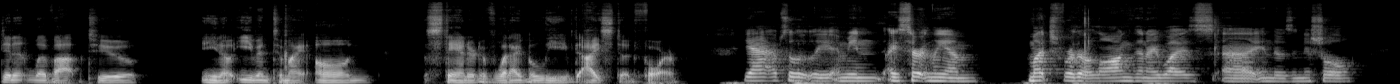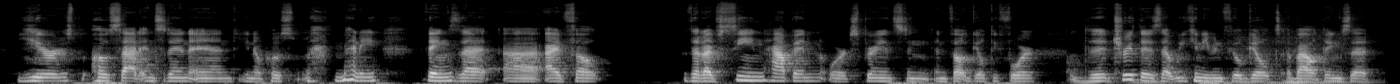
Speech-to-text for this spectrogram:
didn't live up to, you know, even to my own standard of what I believed I stood for. Yeah, absolutely. I mean, I certainly am much further along than I was uh, in those initial years post that incident and, you know, post many things that uh, I felt that I've seen happen or experienced and, and felt guilty for the truth is that we can even feel guilt about things that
